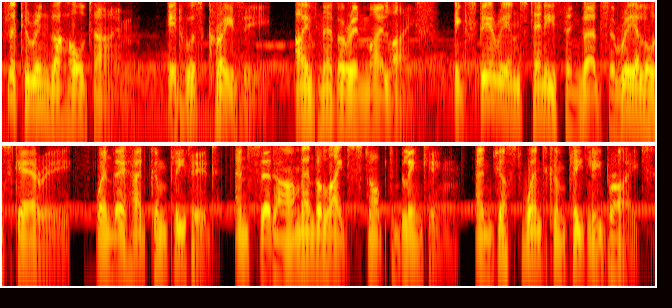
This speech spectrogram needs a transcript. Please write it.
flickering the whole time. It was crazy. I've never in my life experienced anything that surreal or scary. When they had completed and said amen the lights stopped blinking and just went completely bright.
